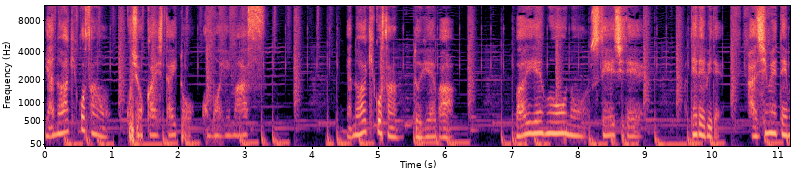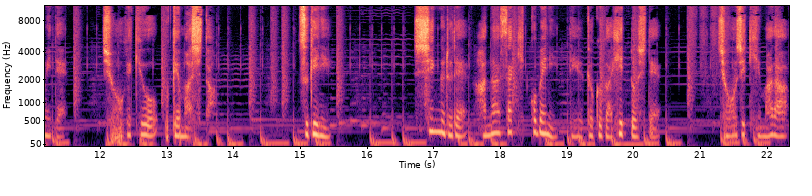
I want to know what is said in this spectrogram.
矢野明子さんをご紹介したいと思います。矢野明子さんといえば YMO のステージでテレビで初めて見て衝撃を受けました。次にシングルで花咲小紅っていう曲がヒットして正直まだ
